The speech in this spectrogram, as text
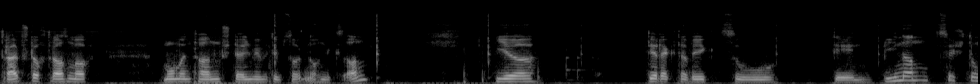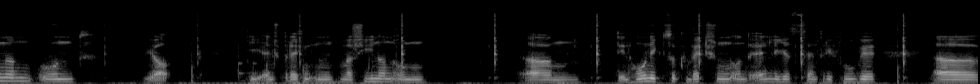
Treibstoff draus macht. Momentan stellen wir mit dem Zeug noch nichts an. Hier direkter Weg zu den Bienenzüchtungen und ja, die entsprechenden Maschinen, um ähm, den Honig zu quetschen und ähnliches, Zentrifuge, äh,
